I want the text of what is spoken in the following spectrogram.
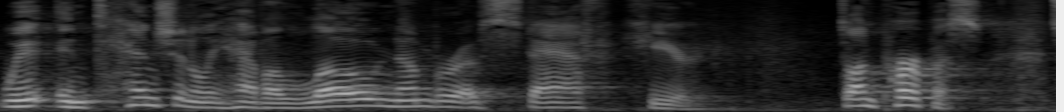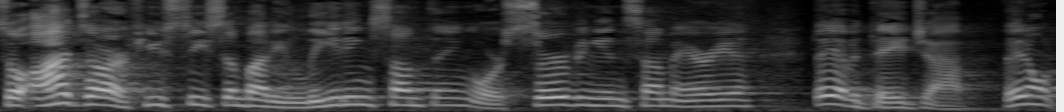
We intentionally have a low number of staff here. It's on purpose. So, odds are, if you see somebody leading something or serving in some area, they have a day job. They don't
